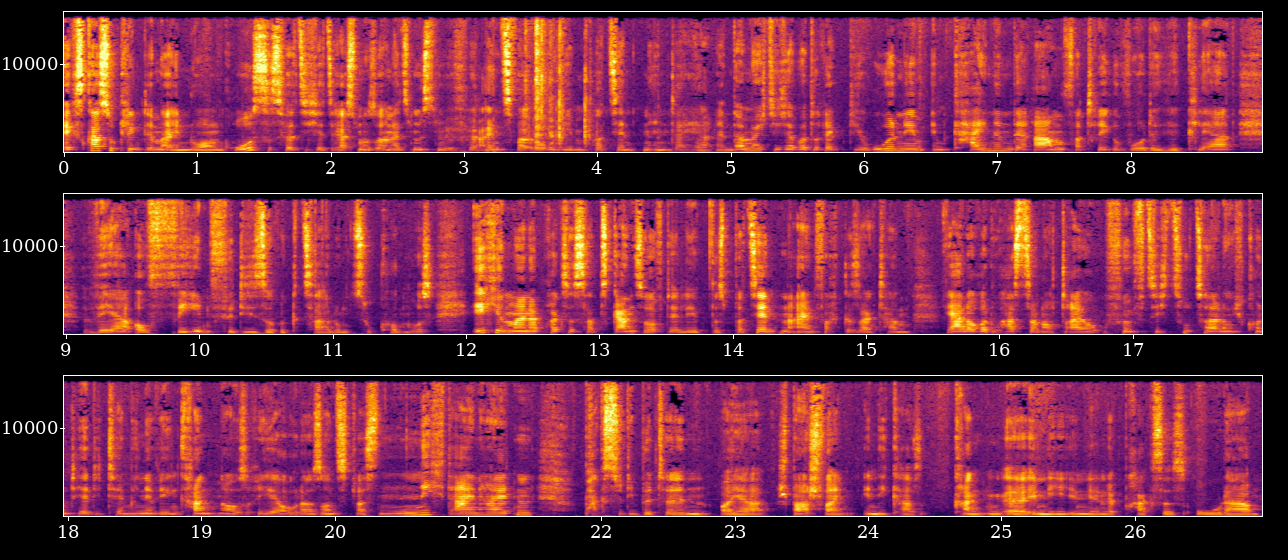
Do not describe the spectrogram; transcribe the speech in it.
Exkasso klingt immer enorm groß. Das hört sich jetzt erstmal so an, als müssten wir für ein, zwei Euro jedem Patienten hinterherrennen. Da möchte ich aber direkt die Ruhe nehmen. In keinem der Rahmenverträge wurde geklärt, wer auf wen für diese Rückzahlung zukommen muss. Ich in meiner Praxis habe es ganz oft erlebt, dass Patienten einfach gesagt haben, ja Laura, du hast da noch 3,50 Euro Zuzahlung. Ich konnte ja die Termine wegen Krankenhausreha oder sonst was nicht einhalten. Packst du die bitte in euer Sparschwein in die, Kranken, äh, in die, in die Praxis oder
